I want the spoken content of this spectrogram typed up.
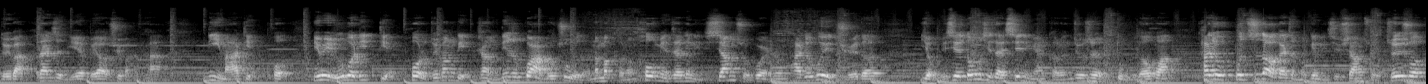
对吧？但是你也不要去把它立马点破，因为如果你点破了，对方脸上一定是挂不住的。那么可能后面在跟你相处过程中，他就会觉得有一些东西在心里面可能就是堵得慌，他就不知道该怎么跟你去相处。所以说，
